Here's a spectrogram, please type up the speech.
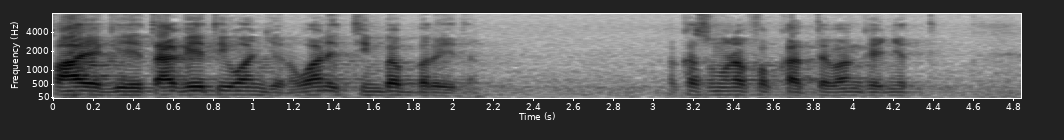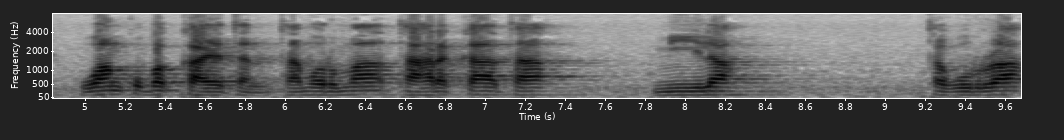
faaya geexaa geexii waan jedhu waan ittiin babbareedan. Akkasuma fakkaatte waan keenyatti. Waan quba kaayatan ta mormaa ta harkaa ta miilaa ta gurraa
